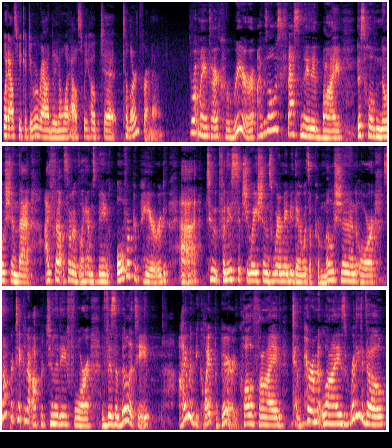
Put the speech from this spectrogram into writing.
what else we could do around it and what else we hope to, to learn from it. Throughout my entire career, I was always fascinated by this whole notion that I felt sort of like I was being over prepared uh, to for these situations where maybe there was a promotion or some particular opportunity for visibility I would be quite prepared, qualified, temperament wise, ready to go.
